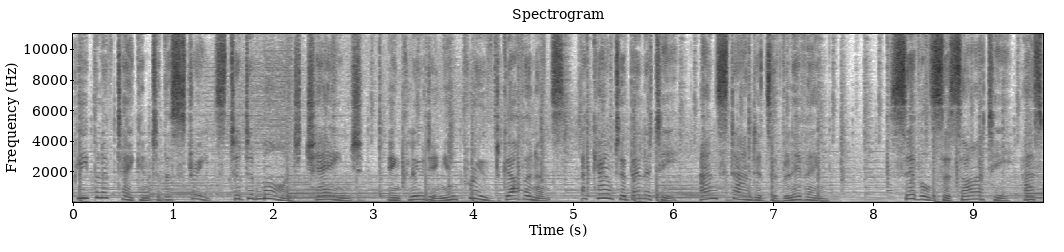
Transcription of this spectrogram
people have taken to the streets to demand change, including improved governance, accountability and standards of living. Civil society has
